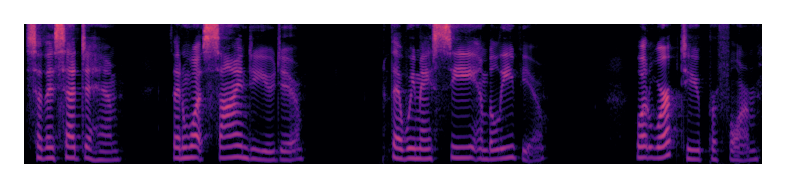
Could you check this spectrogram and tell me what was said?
So they said to him, Then what sign do you do, that we may see and believe you? What work do you perform?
